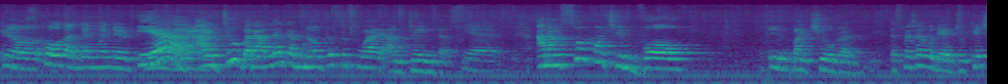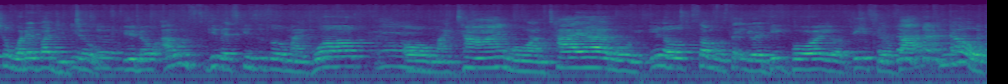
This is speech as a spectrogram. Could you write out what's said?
you know. scold at them when they're Yeah, I do, but I let them know this is why I'm doing this. Yeah. And I'm so much involved in my children, especially with the education, whatever they You do. You know, I won't give excuses of my work or my time or I'm tired or, you know, some will say you're a big boy, you're this, you're that. no,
